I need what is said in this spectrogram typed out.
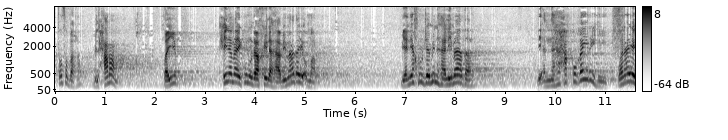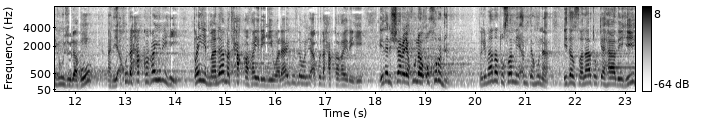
اغتصبها بالحرام. طيب حينما يكون داخلها بماذا يؤمر؟ بأن يخرج منها لماذا؟ لأنها حق غيره ولا يجوز له أن يأخذ حق غيره. طيب ما دامت حق غيره ولا يجوز له أن يأخذ حق غيره. إذا الشرع يقول له أخرج. فلماذا تصلي أنت هنا؟ إذا صلاتك هذه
